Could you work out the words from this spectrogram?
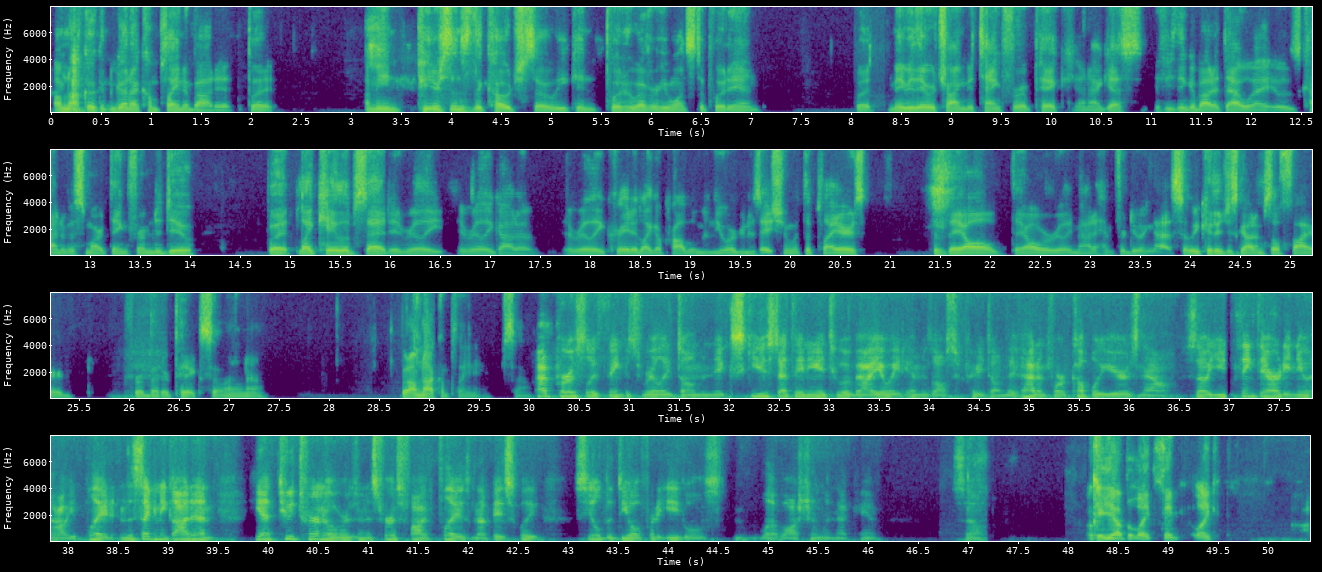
I'm not go- gonna complain about it. But I mean, Peterson's the coach, so he can put whoever he wants to put in. But maybe they were trying to tank for a pick, and I guess if you think about it that way, it was kind of a smart thing for him to do. But like Caleb said, it really it really got a it really created like a problem in the organization with the players because they all they all were really mad at him for doing that. So he could have just got himself fired for a better pick. So I don't know, but I'm not complaining. So I personally think it's really dumb, and the excuse that they needed to evaluate him is also pretty dumb. They've had him for a couple of years now, so you'd think they already knew how he played. And the second he got in, he had two turnovers in his first five plays, and that basically sealed the deal for the Eagles. and Let Washington win that game. So Okay, yeah, but like think like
